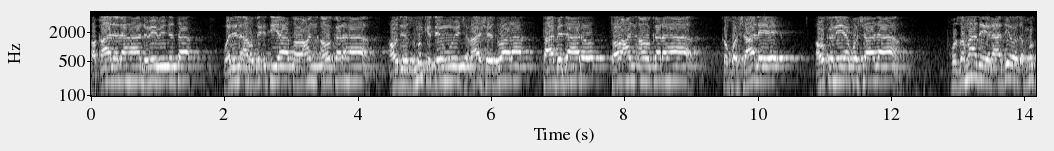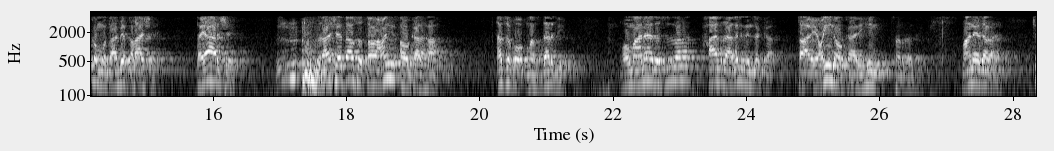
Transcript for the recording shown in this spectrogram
فقال لها نوې ودتا وللارض اتيا طوعا او كرها او د زمکه ته مو چراشه دواړه تابعدار طوعا او كرها که خوشاله او کنه خوشاله خو زما د اراده او د حکم مطابق راشه تیار شه راشه تاسو طوعا او کرها اسه خو مصدر دی او معنا د سره حال راغلی من لکه طائعين او کارهين سره دی معنا دا غره چې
